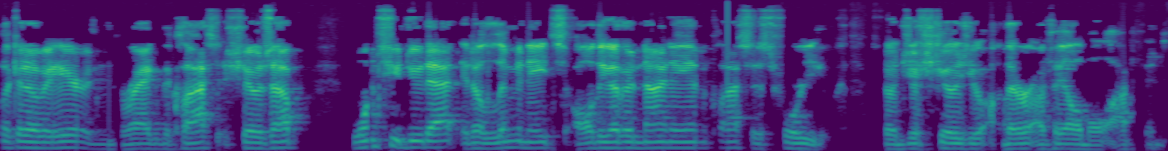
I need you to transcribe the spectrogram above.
click it over here and drag the class. It shows up. Once you do that, it eliminates all the other 9 a.m. classes for you. So it just shows you other available options.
